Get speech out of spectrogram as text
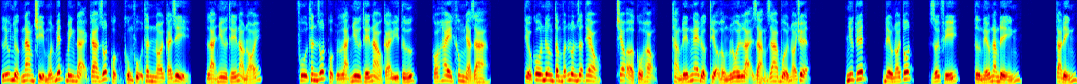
Lưu Nhược Nam chỉ muốn biết binh đại ca rốt cuộc cùng phụ thân nói cái gì, là như thế nào nói. Phụ thân rốt cuộc là như thế nào cái ý tứ, có hay không nhả ra. Tiểu cô nương tâm vẫn luôn dẫn theo, treo ở cổ họng, thẳng đến nghe được Thiệu Hồng lôi lại giảng ra buổi nói chuyện. Như tuyết, đều nói tốt, giới phí, từ nếu Nam đính. Ta đính.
